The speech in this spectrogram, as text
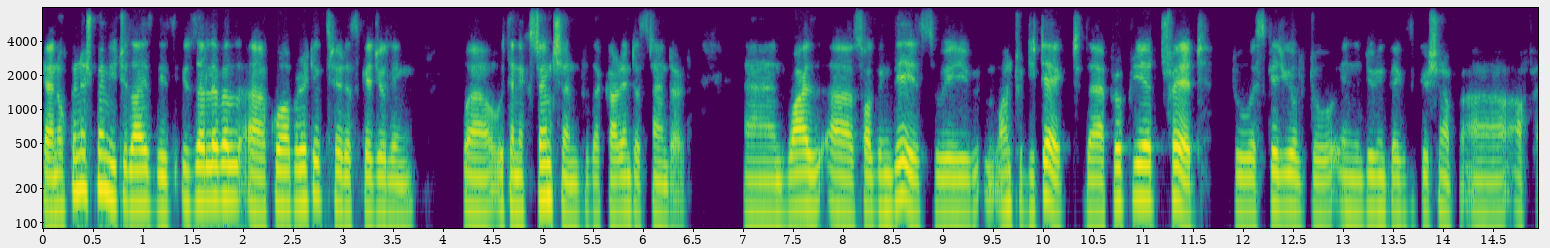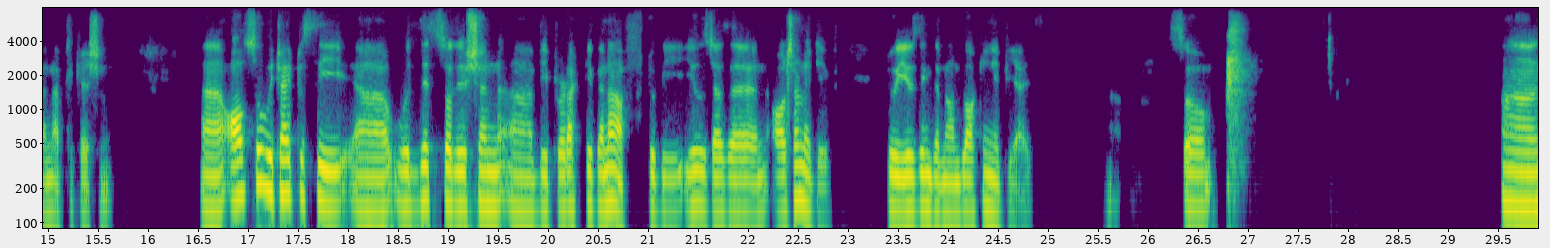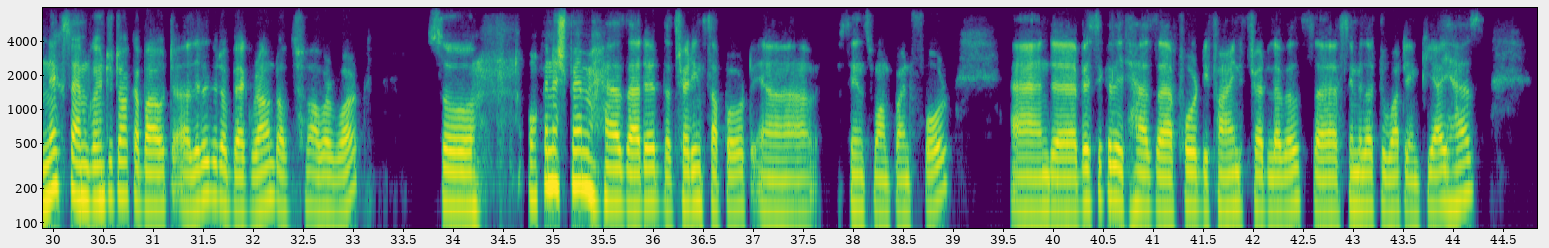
can OpenSHMEM utilize this user level uh, cooperative thread scheduling uh, with an extension to the current standard? And while uh, solving this, we want to detect the appropriate thread to schedule to in, during the execution of, uh, of an application. Uh, also, we try to see uh, would this solution uh, be productive enough to be used as an alternative to using the non-blocking APIs. So uh, next, I'm going to talk about a little bit of background of our work. So OpenSHMEM has added the threading support uh, since 1.4. And uh, basically, it has four defined thread levels, similar to what MPI has.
